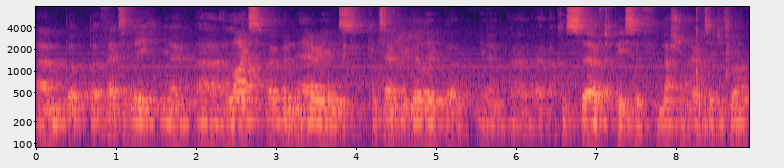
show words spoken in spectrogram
Um, but, but effectively, you know, uh, a light, open area and contemporary building, but you know, a conserved piece of national heritage as well.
